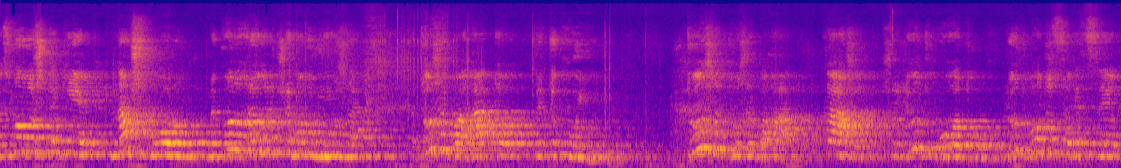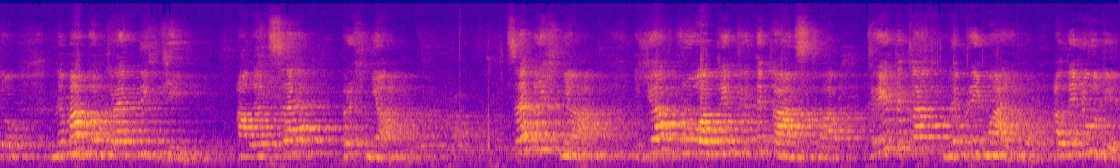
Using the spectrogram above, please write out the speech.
е, знову ж таки, наш форум Микола Григоровича Маломужа дуже багато критикують. Дуже-дуже багато. Кажуть, що люд воду, люд воду ситу, нема конкретних дій. Але це брехня. Це брехня. Я проти критиканства. Критика не приймаємо. Але люди,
